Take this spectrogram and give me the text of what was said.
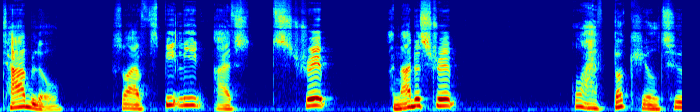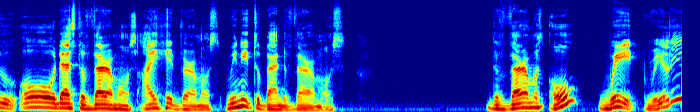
Tableau. So I have speed lead, I have strip, another strip. Oh, I have bug kill too. Oh, that's the Veromos. I hate Veromos. We need to ban the Veromos. The Veromos. Oh, wait, really?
